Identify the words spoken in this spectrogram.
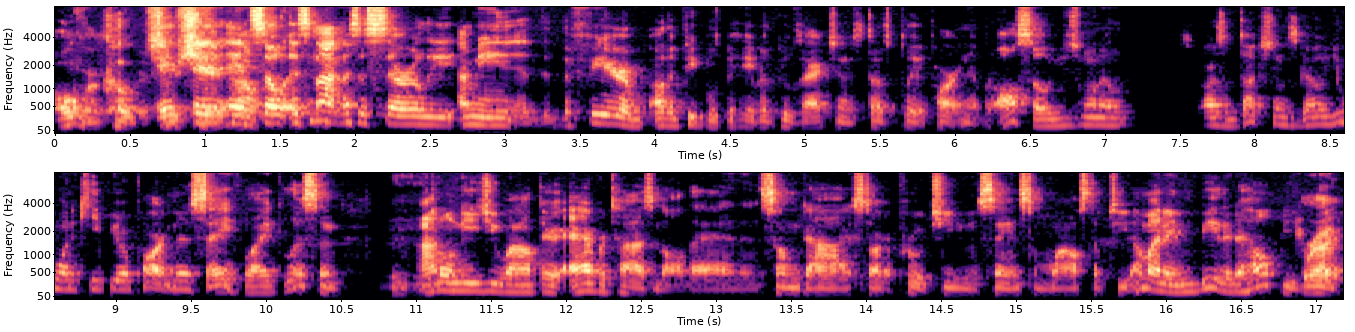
overcoat or some And, shit. and, and so it's not necessarily. I mean, the fear of other people's behavior, other people's actions, does play a part in it. But also, you just want to, as far as abductions go, you want to keep your partner safe. Like, listen, Mhm. I don't need you out there advertising all that, and then some guy start approaching you and saying some wild stuff to you. I might even be there to help you. right.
